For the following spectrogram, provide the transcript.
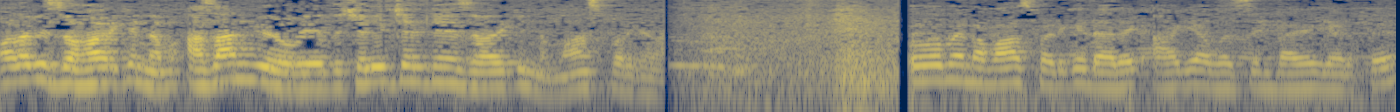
और अभी जहर की नम, अजान भी हो गई है। तो चलिए चलते हैं जहर की नमाज़ पढ़ कर तो मैं नमाज़ पढ़ के डायरेक्ट आ गया वसीम भाई घर पे।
